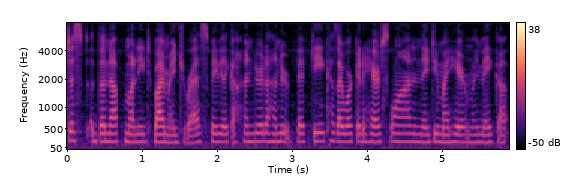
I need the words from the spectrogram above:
just enough money to buy my dress, maybe like 100, 150, because I work at a hair salon and they do my hair and my makeup.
